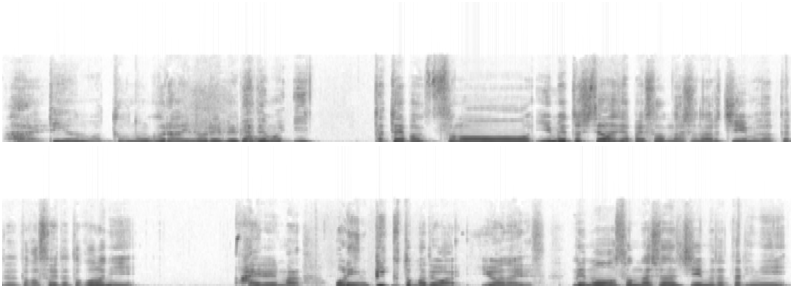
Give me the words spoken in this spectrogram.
はい。っていうのはどのぐらいのレベル？いやでもい例えばその夢としてはやっぱりそのナショナルチームだったりだとかそういったところに入れるまあオリンピックとまでは言わないですでも、そのナショナルチームだったりに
